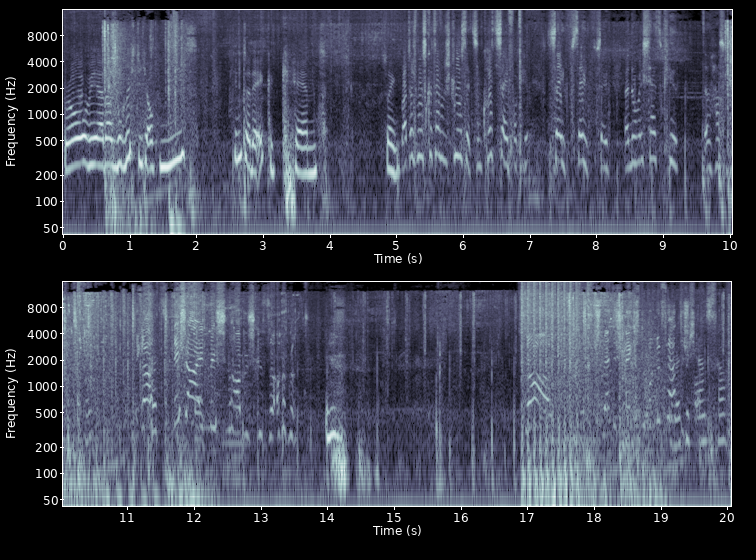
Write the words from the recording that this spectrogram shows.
Bro, wie er da so richtig auf mies hinter der Ecke campt. Ein Warte, ich muss kurz auf den Stuhl setzen. Kurz safe, okay? Safe, safe, safe. Wenn du mich jetzt killst, dann hast du mich, okay? Digga, nicht einmischen, habe ich gesagt. so, ich werde die nächste Runde fertig mich machen. ernsthaft?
